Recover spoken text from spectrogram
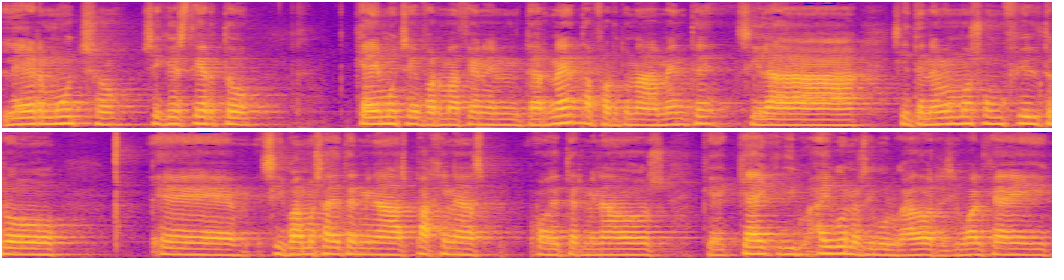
leer mucho. Sí que es cierto que hay mucha información en Internet, afortunadamente. Si, la, si tenemos un filtro, eh, si vamos a determinadas páginas o determinados... que, que hay, hay buenos divulgadores, igual que hay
